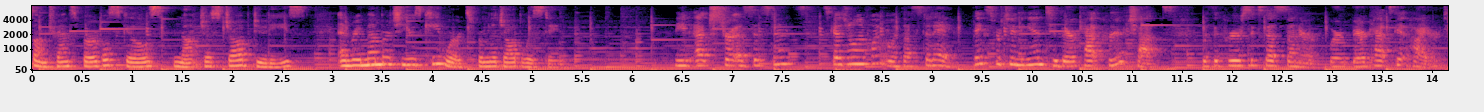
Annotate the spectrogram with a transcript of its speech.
on transferable skills, not just job duties, and remember to use keywords from the job listing. Need extra assistance? Schedule an appointment with us today. Thanks for tuning in to Bearkat Career Chats with the Career Success Center, where Bearkats get hired.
